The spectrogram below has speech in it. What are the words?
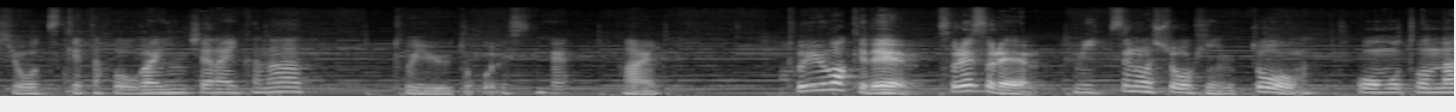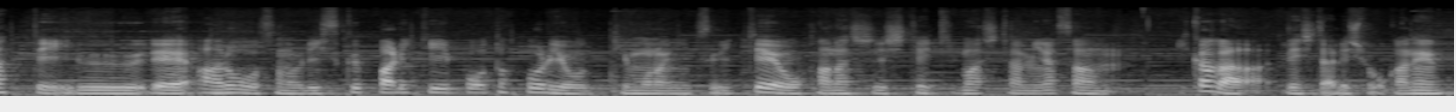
気をつけた方がいいんじゃないかなというとこですね。はい。というわけで、それぞれ3つの商品と大元になっているであろうそのリスクパリティポートフォリオっていうものについてお話ししてきました。皆さん、いかがでしたでしょうかね。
